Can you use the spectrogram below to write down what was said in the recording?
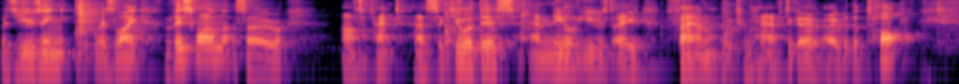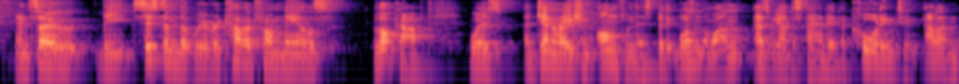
was using. It was like this one. So Artefact has secured this and Neil used a fan, which we have to go over the top. And so the system that we recovered from Neil's lockup was a generation on from this, but it wasn't the one, as we understand it, according to Alan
